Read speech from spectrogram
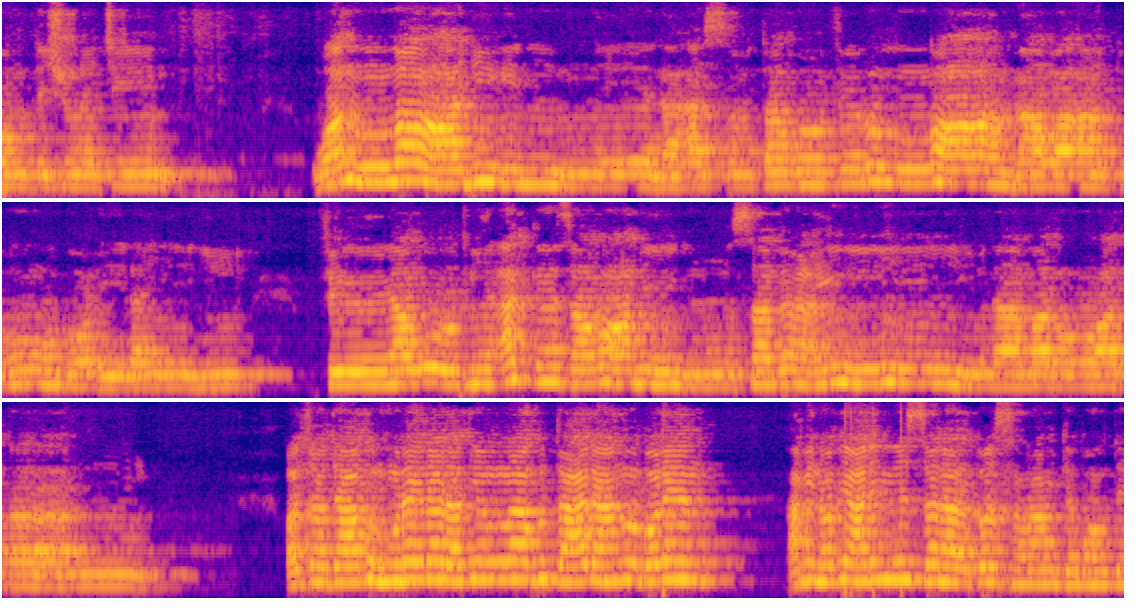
বলতে শুনেছি, ওয়াল্লাহি ইন্নী লাআস্তাগফিরুল্লাহ ওয়া আতুবু ইলাইহি। في اليوم أكثر من سبعين مرة হযরত আবু হুরায়রা রাদিয়াল্লাহু তাআলা আনহু বলেন আমি নবী আলাইহিস সালাতু ওয়াস সালামকে বলতে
